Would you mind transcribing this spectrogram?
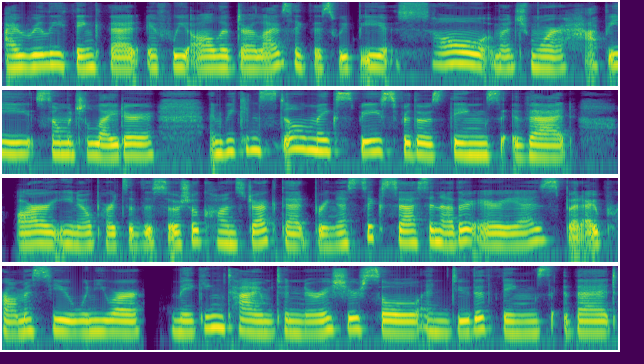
I really think that if we all lived our lives like this, we'd be so much more happy, so much lighter, and we can still make space for those things that are, you know, parts of the social construct that bring us success in other areas. But I promise you, when you are making time to nourish your soul and do the things that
